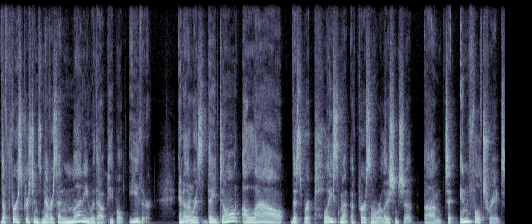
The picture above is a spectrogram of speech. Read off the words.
the first Christians never send money without people either. In other mm. words, they don't allow this replacement of personal relationship um, to infiltrate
